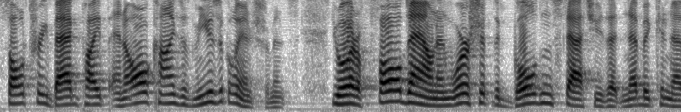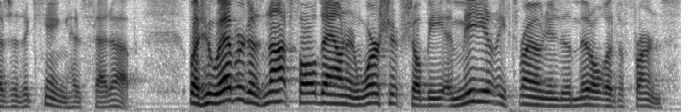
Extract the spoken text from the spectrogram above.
psaltery, bagpipe, and all kinds of musical instruments, you are to fall down and worship the golden statue that Nebuchadnezzar the king has set up. But whoever does not fall down and worship shall be immediately thrown into the middle of the furnace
